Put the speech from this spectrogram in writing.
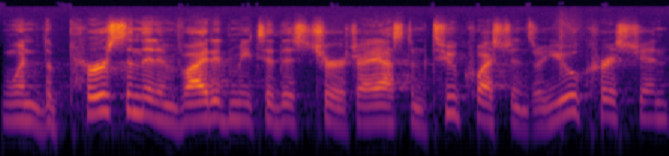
when the person that invited me to this church, I asked him two questions Are you a Christian?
